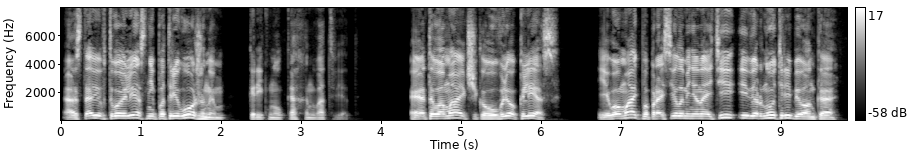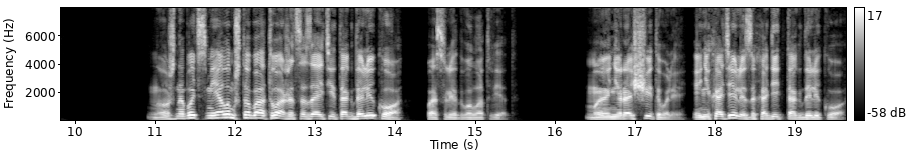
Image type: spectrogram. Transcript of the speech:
оставив твой лес непотревоженным», — крикнул Кахан в ответ. «Этого мальчика увлек лес. Его мать попросила меня найти и вернуть ребенка». «Нужно быть смелым, чтобы отважиться зайти так далеко», — последовал ответ. «Мы не рассчитывали и не хотели заходить так далеко.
